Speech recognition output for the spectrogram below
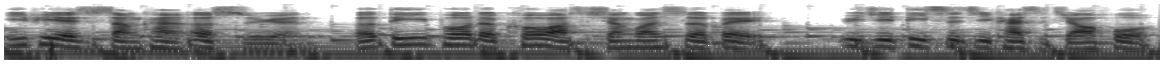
EPS 上看二十元，而第一波的 c o v a s 相关设备预计第四季开始交货，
